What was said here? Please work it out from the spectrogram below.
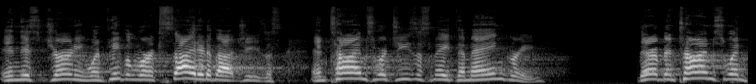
in this journey when people were excited about Jesus and times where Jesus made them angry. There have been times when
